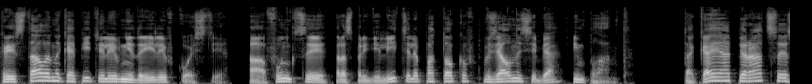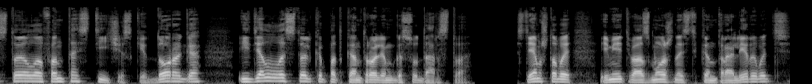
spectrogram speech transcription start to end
Кристаллы-накопители внедрили в кости, а функции распределителя потоков взял на себя имплант. Такая операция стоила фантастически дорого и делалась только под контролем государства, с тем, чтобы иметь возможность контролировать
